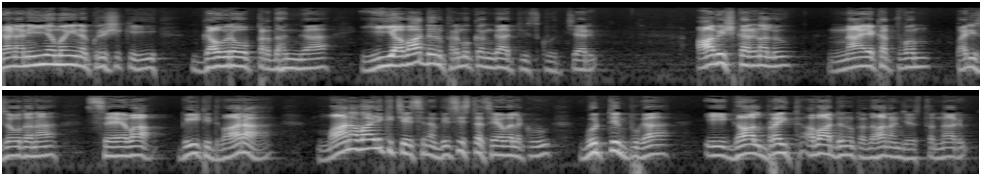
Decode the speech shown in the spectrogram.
గణనీయమైన కృషికి గౌరవప్రదంగా ఈ అవార్డును ప్రముఖంగా తీసుకువచ్చారు. ఆవిష్కరణలు నాయకత్వం పరిశోధన సేవ వీటి ద్వారా మానవాళికి చేసిన విశిష్ట సేవలకు గుర్తింపుగా ఈ గాల్ బ్రైత్ అవార్డును ప్రదానం చేస్తున్నారు.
